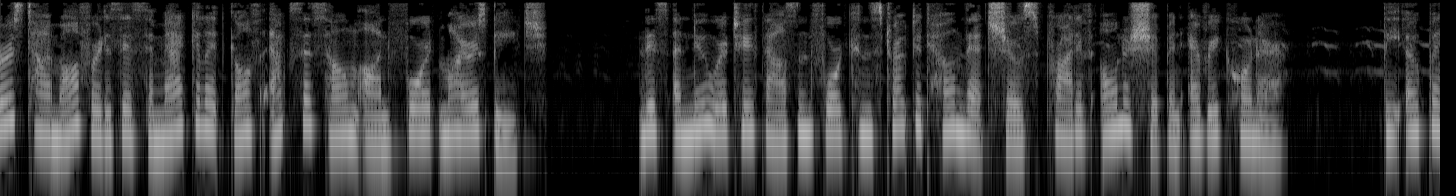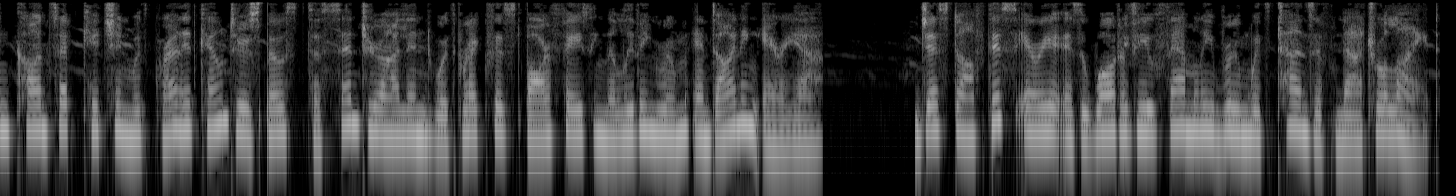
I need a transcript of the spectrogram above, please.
first time offered is this immaculate Gulf access home on Fort Myers Beach. This a newer 2004 constructed home that shows pride of ownership in every corner. The open concept kitchen with granite counters boasts a center island with breakfast bar facing the living room and dining area. Just off this area is a water view family room with tons of natural light.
